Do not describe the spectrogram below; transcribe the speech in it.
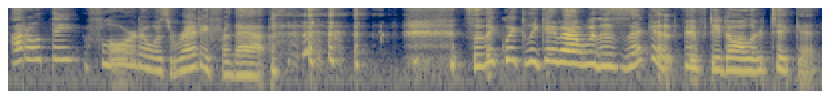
I don't think Florida was ready for that. so they quickly came out with a second $50 ticket.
